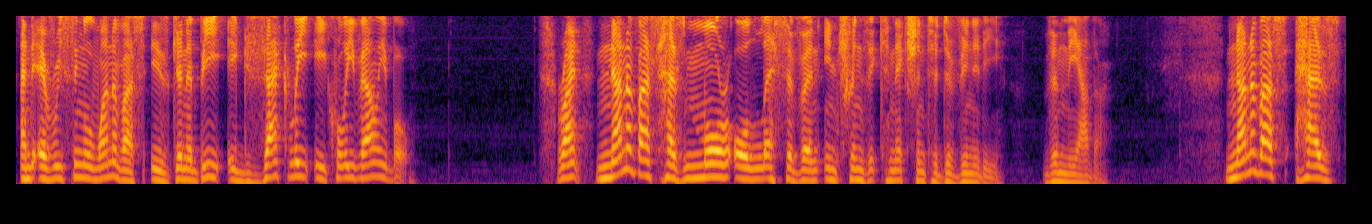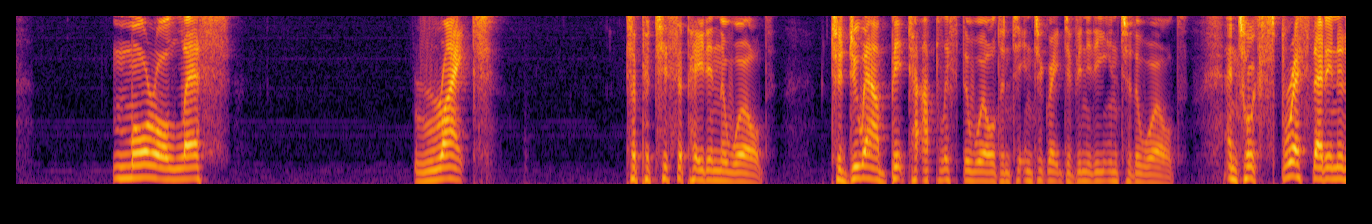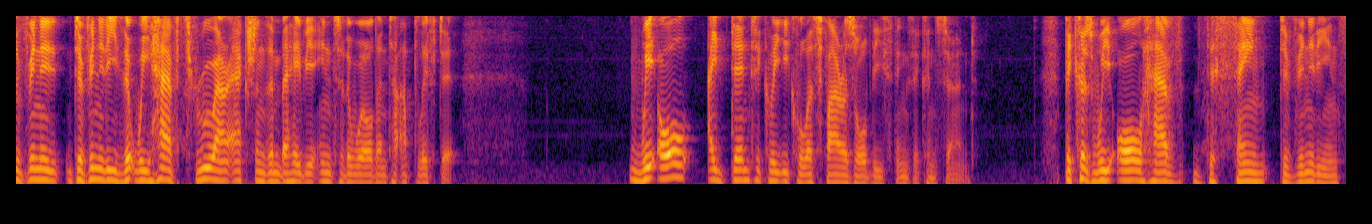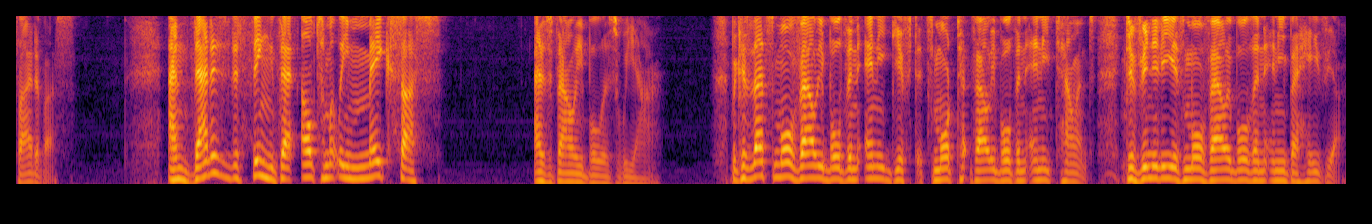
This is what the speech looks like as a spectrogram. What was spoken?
And every single one of us is going to be exactly equally valuable. Right? None of us has more or less of an intrinsic connection to divinity than the other. None of us has more or less right to participate in the world, to do our bit to uplift the world and to integrate divinity into the world and to express that inner divinity that we have through our actions and behavior into the world and to uplift it. We're all identically equal as far as all these things are concerned because we all have the same divinity inside of us. And that is the thing that ultimately makes us as valuable as we are. Because that's more valuable than any gift, it's more t- valuable than any talent. Divinity is more valuable than any behavior.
